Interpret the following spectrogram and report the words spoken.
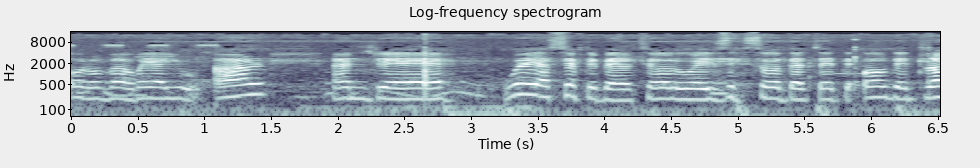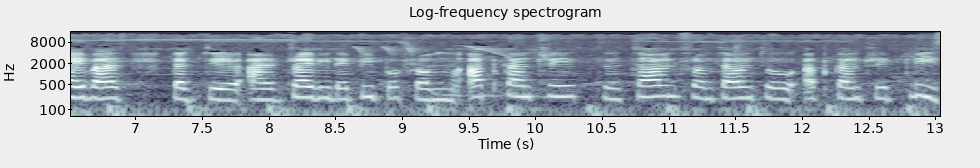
all over where you are and uh, wear your safety belt always so that uh, the, all the drivers that uh, are driving the people from up country to town from town to up country please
